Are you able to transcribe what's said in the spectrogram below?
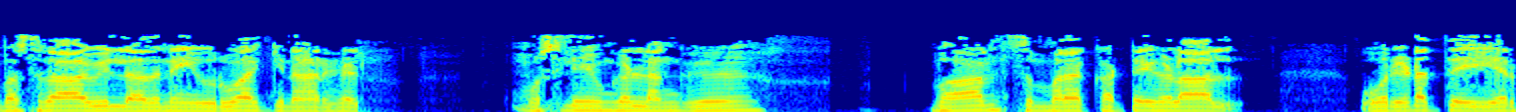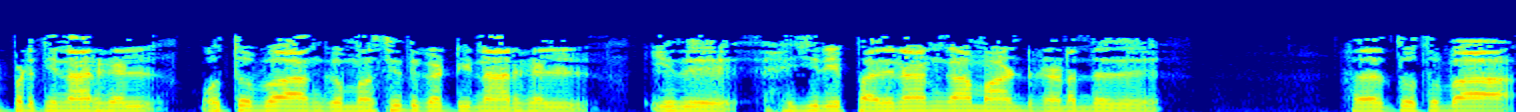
பஸ்ராவில் அதனை உருவாக்கினார்கள். முஸ்லீம்கள் அங்கு பான்ஸ் மரக்கட்டைகளால் ஒரு இடத்தை ஏற்படுத்தினார்கள். ஒத்துபா அங்கு மசித் கட்டினார்கள். இது ஹிஜ்ரி பதினான்காம் ஆண்டு நடந்தது. ஹதரத் ஒத்துபா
